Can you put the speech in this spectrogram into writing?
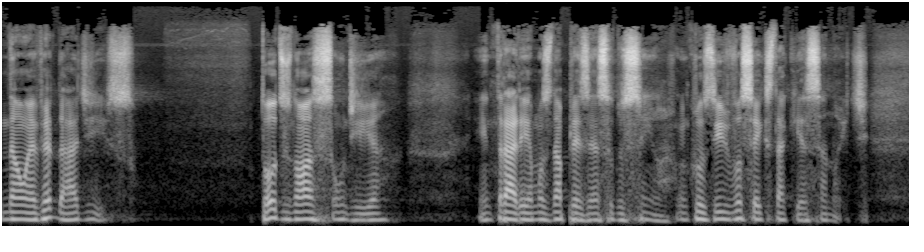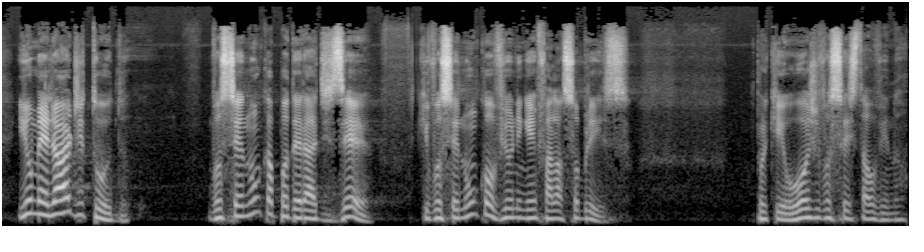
Não é verdade isso. Todos nós, um dia, entraremos na presença do Senhor, inclusive você que está aqui essa noite. E o melhor de tudo, você nunca poderá dizer que você nunca ouviu ninguém falar sobre isso. Porque hoje você está ouvindo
